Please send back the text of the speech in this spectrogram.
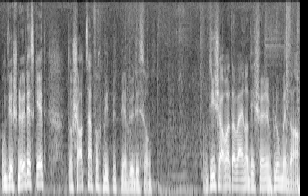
und wie schnell das geht, da schaut es einfach mit mit mir, würde ich sagen. Und die schauen wir dabei noch die schönen Blumen da an.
